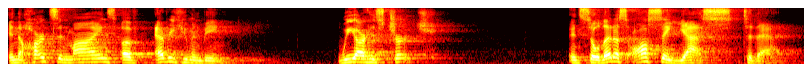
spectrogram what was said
in the hearts and minds of every human being. We are His church. And so let us all say yes to that.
